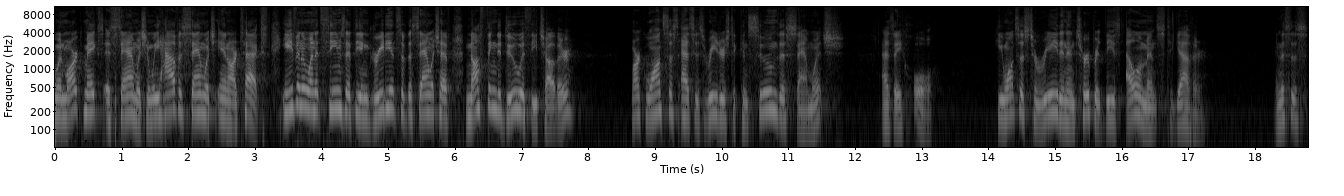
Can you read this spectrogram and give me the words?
When Mark makes a sandwich, and we have a sandwich in our text, even when it seems that the ingredients of the sandwich have nothing to do with each other, Mark wants us as his readers to consume this sandwich as a whole. He wants us to read and interpret these elements together. And this is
